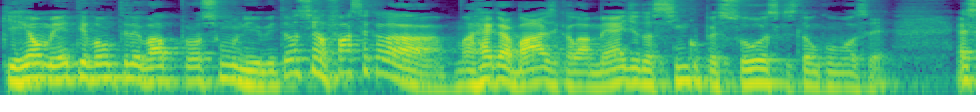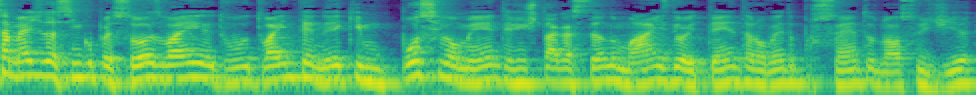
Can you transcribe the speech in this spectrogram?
que realmente vão te levar para o próximo nível. Então, assim, ó, faça aquela uma regra básica, a média das cinco pessoas que estão com você. Essa média das cinco pessoas vai, tu, tu vai entender que possivelmente a gente está gastando mais de 80%, 90% do nosso dia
